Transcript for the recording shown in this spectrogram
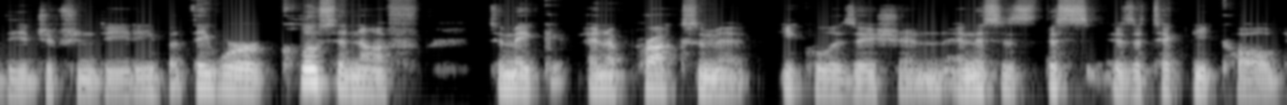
the Egyptian deity, but they were close enough to make an approximate equalization. And this is this is a technique called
